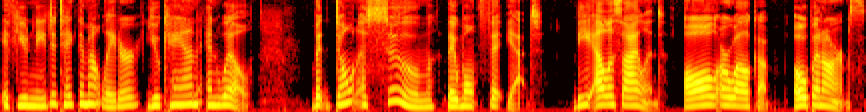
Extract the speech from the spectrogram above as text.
If you need to take them out later, you can and will. But don't assume they won't fit yet. Be Ellis Island. All are welcome. Open arms.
